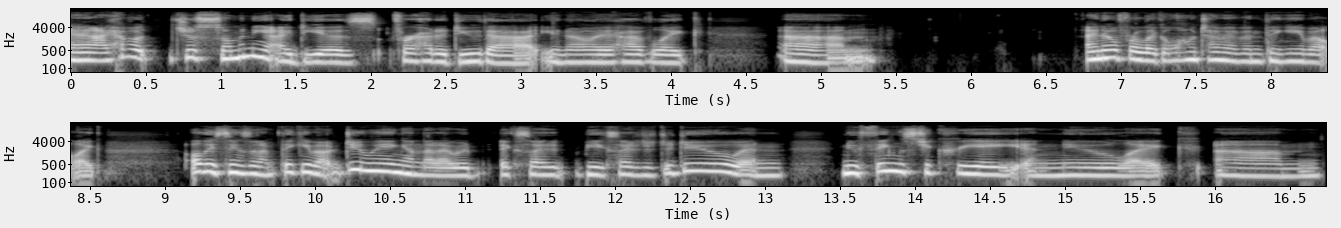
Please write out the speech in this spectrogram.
and I have a, just so many ideas for how to do that. You know, I have like, um, I know for like a long time I've been thinking about like all these things that I'm thinking about doing and that I would excited be excited to do and new things to create and new like um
